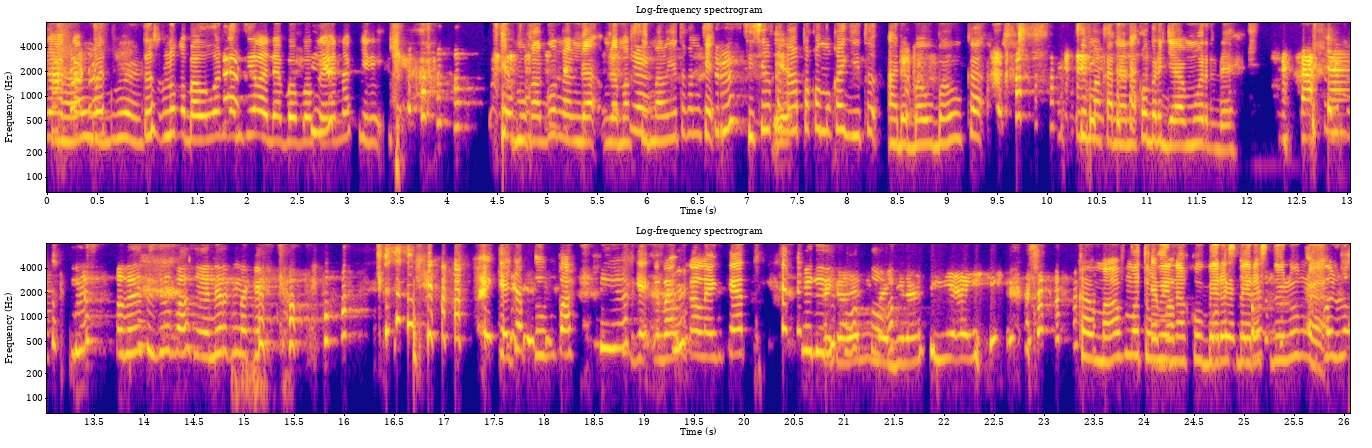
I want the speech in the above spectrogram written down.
Ngakak buat Terus lu kebauan kan Sil? Ada bau-bau gak enak jadi kayak muka gue nggak nggak nggak maksimal gitu kan kayak Terus? Sisil kenapa kok muka gitu ada bau-bau kak Kayak makanan aku berjamur deh Terus katanya Sisil pas nyender kena kecap. kecap tumpah. Terus kayak kena muka lengket. Gak jadi Kalian foto. imajinasinya kak maaf mau tungguin Emang- aku beres-beres dulu nggak Gue dulu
